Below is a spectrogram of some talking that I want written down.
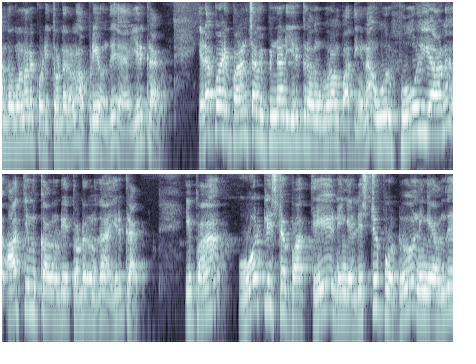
அந்த ஒன்றரை கோடி தொண்டர்களும் அப்படியே வந்து இருக்கிறாங்க. எடப்பாடி பழனிசாமி பின்னாடி இருக்கிறவங்க பூரா பார்த்தீங்கன்னா ஒரு போலியான அதிமுகவினுடைய தொண்டர்கள் தான் இருக்கிறாங்க. இப்போ ஓட் லிஸ்ட்டை பார்த்து நீங்கள் லிஸ்ட்டு போட்டு நீங்கள் வந்து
